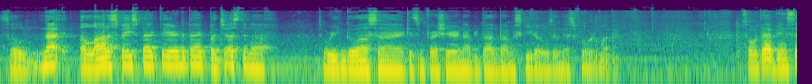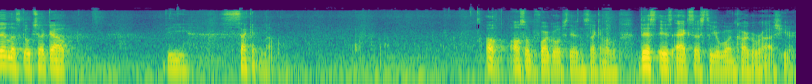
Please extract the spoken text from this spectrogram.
So not a lot of space back there in the back, but just enough to where you can go outside, get some fresh air, and not be bothered by mosquitoes in this Florida weather. So with that being said, let's go check out the second level. Oh, also before I go upstairs in the second level, this is access to your one car garage here.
